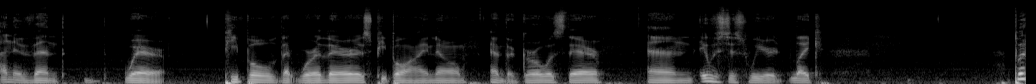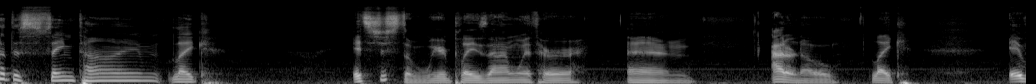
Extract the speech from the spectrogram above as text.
an event where people that were there is people i know and the girl was there and it was just weird like but at the same time like it's just a weird place that i'm with her and i don't know like it,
